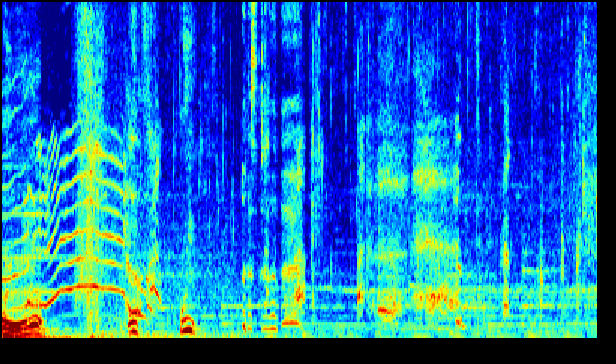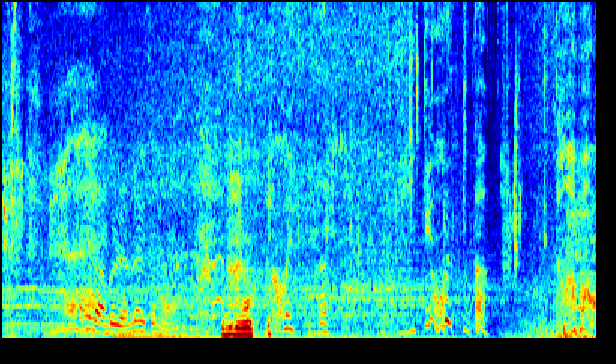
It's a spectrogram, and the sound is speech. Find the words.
เออ อุ้ยอุ้ย 那两个人类在哪里？ กูไม่รู้ 你会死，你一定会死的。等阿宝回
